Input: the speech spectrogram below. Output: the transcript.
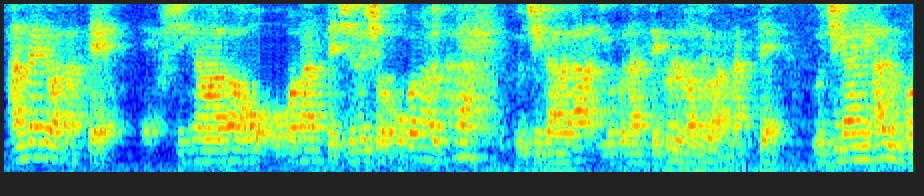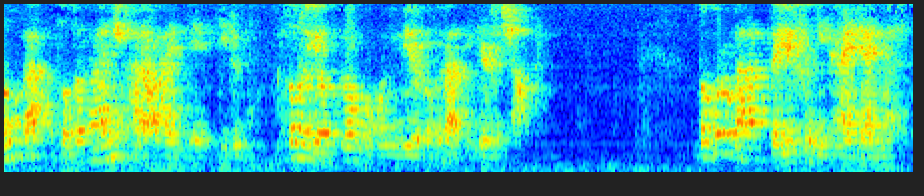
反対ではなくて、不思議な技を行って印を行うから内側が良くなってくるのではなくて、内側にあるものが外側に現れている。その様子をここに見ることができるでしょう。ところが、というふうに書いてあります。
